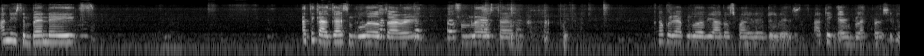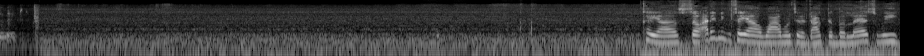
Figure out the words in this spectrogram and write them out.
I need some band-aids. I think I got some gloves already from last time. Couple that we love y'all know somebody that do this. I think every black person do this. Okay, y'all. So I didn't even tell y'all why I went to the doctor, but last week,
